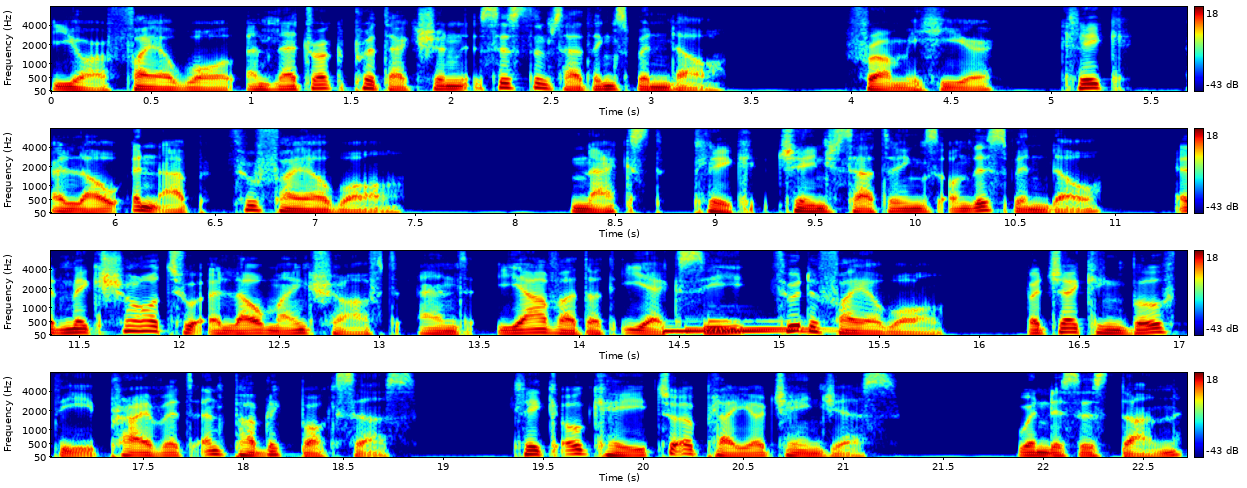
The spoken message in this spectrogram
your Firewall and Network Protection System Settings window. From here, click Allow an app through Firewall. Next, click Change Settings on this window and make sure to allow Minecraft and java.exe through the firewall by checking both the private and public boxes click OK to apply your changes. When this is done,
